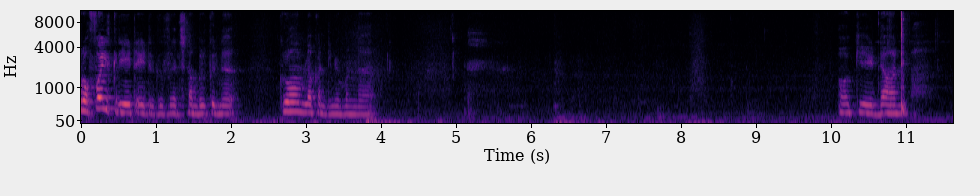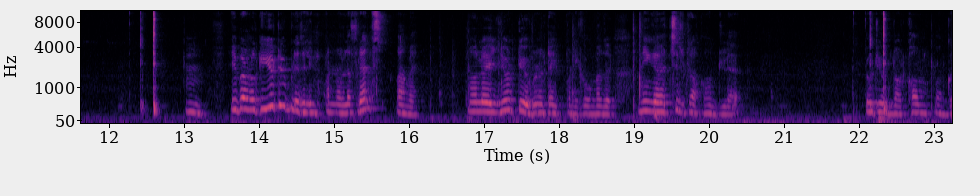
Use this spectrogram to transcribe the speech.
ப்ரொஃபைல் க்ரியேட் ஆகிட்டுருக்கு ஃப்ரெண்ட்ஸ் நம்மளுக்குன்னு. க்ரோமில் கண்டினியூ பண்ணேன் ஓகே டன் ம் இப்போ நம்மளுக்கு யூடியூப்பில் இது லிங்க் பண்ணோம்ல ஃப்ரெண்ட்ஸ் வாங்க. முதல்ல யூடியூப்னு டைப் பண்ணிக்கோங்க. அது நீங்கள் வச்சுருக்க அக்கௌண்ட்டில் யூடியூப் டாட் காம் போங்க.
